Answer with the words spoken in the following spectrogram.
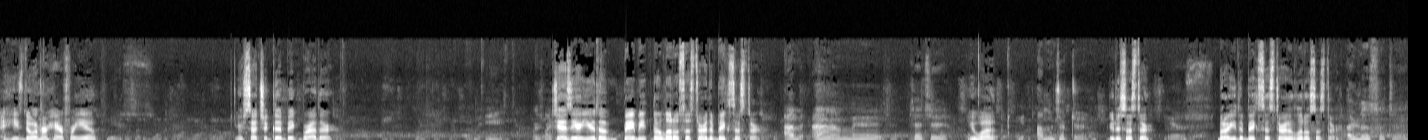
And he's doing her hair for you? Yes. You're such a good big brother. Jazzy, are you the baby, the little sister or the big sister? I'm I'm a sister. You what? I'm a sister. You the sister? Yes. But are you the big sister or the little sister? I'm the sister.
